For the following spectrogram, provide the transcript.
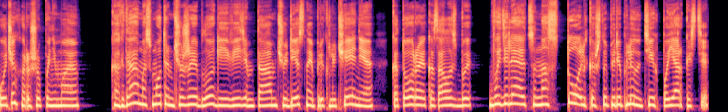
Очень хорошо понимаю. Когда мы смотрим чужие блоги и видим там чудесные приключения, которые, казалось бы, выделяются настолько, что переплюнуть их по яркости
